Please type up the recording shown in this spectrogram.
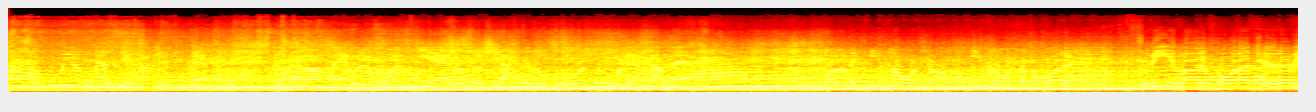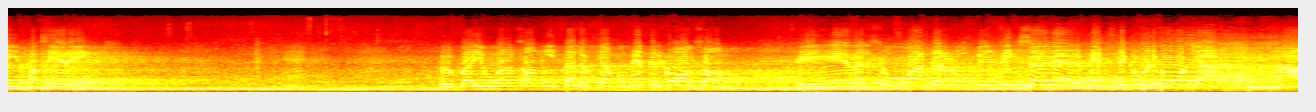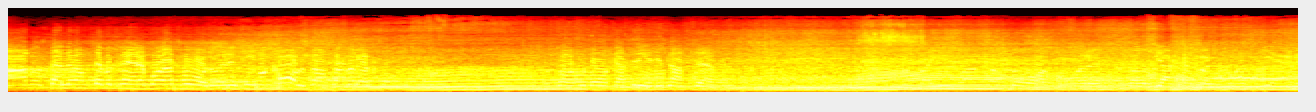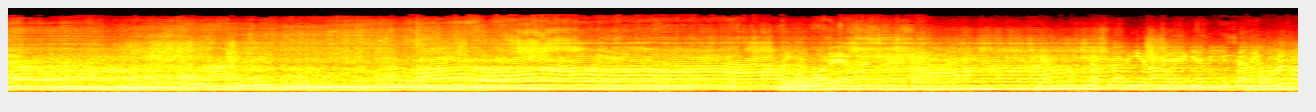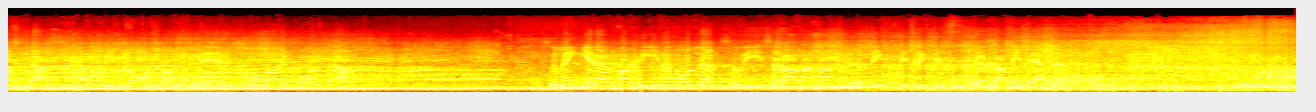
Han får gömmen, gör han inte. Han går upp på en fjärde och tar upp jakten då på Nord där framme. Fortfarande Kim Larsson. Kim Larsson har tre varv kvar att köra vid passering. Tobbe Johansson hittar luckan på Peter Karlsson. Det är väl så att Robin fixar det där. Petter kommer tillbaka. Ja, då ställer de sig på tvären båda två. Då är det Simon Karlsson som går upp. Tar tillbaka tredjeplatsen. Hubba Johansson då får ta upp jakten först på en fjärde. Vi får även en som klättrar hela vägen i seniorernas klass. Kim Larsson. Det är två varv kvar för han. Så länge den maskinen håller så visar han att han är riktigt, riktigt fort där framme i täten. Nord på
